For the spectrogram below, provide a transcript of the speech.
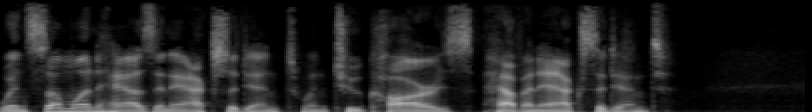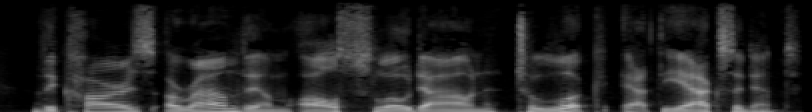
When someone has an accident, when two cars have an accident, the cars around them all slow down to look at the accident.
